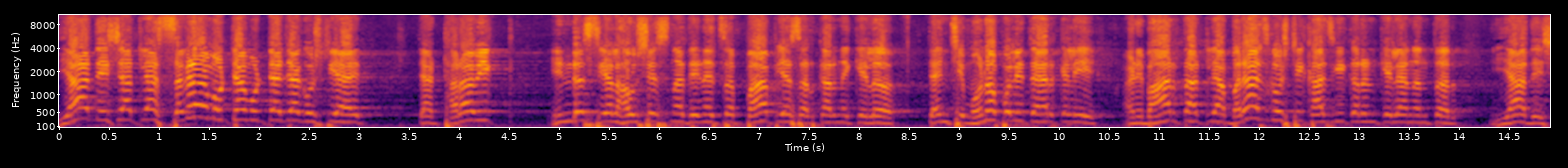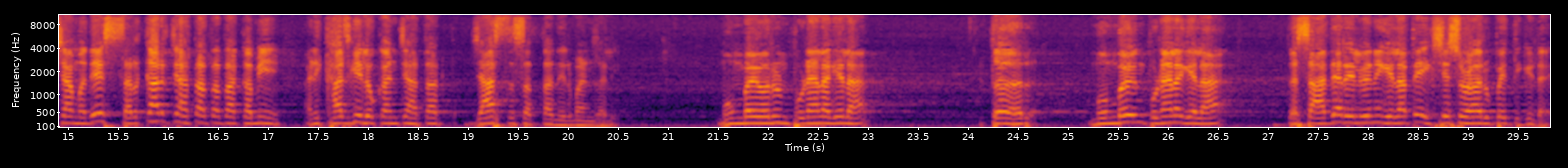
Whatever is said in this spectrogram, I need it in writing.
या देशातल्या सगळ्या मोठ्या मोठ्या ज्या गोष्टी आहेत त्या ठराविक इंडस्ट्रीयल हाऊसेसना देण्याचं पाप या सरकारने केलं त्यांची मोनोपोली तयार केली आणि भारतातल्या बऱ्याच गोष्टी खाजगीकरण केल्यानंतर या देशामध्ये सरकारच्या हातात आता कमी आणि खाजगी लोकांच्या हातात जास्त सत्ता निर्माण झाली. मुंबईवरून पुण्याला गेला तर मुंबईहून पुण्याला गेला तर साध्या रेल्वेने गेला तर एकशे सोळा रुपये तिकीट आहे.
